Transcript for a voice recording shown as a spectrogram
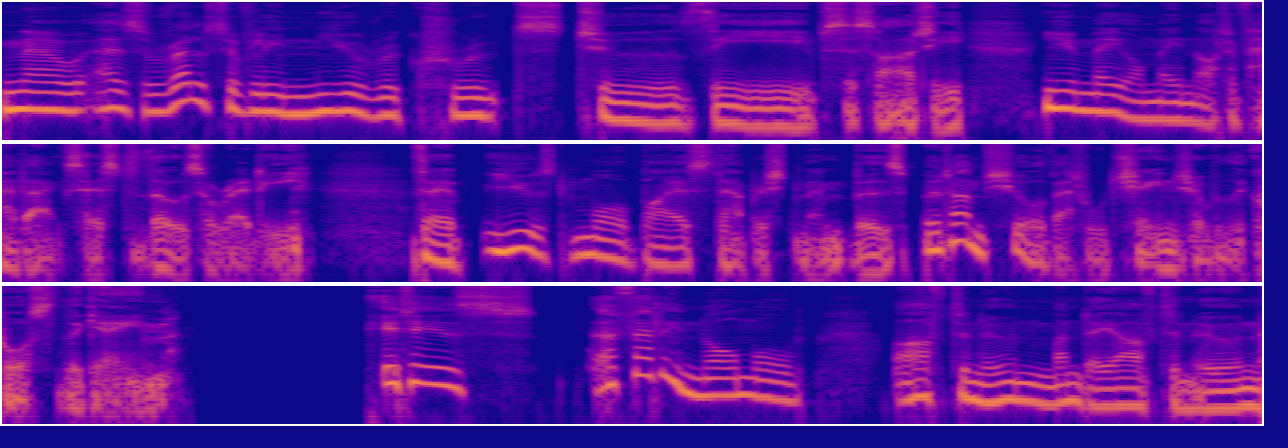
Now, as relatively new recruits to the society, you may or may not have had access to those already. They're used more by established members, but I'm sure that will change over the course of the game. It is a fairly normal afternoon, Monday afternoon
